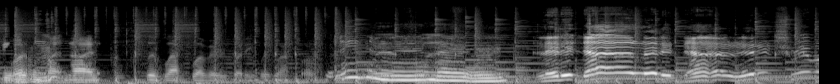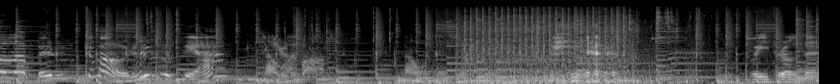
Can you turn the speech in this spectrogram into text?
He lived and let died. Live, laugh, love, everybody. Live, laugh, love. Let it die, let it die, let it shrivel up and come on, live with me, huh? No one. No one is. Where you throwing that?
